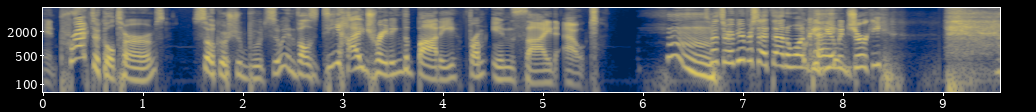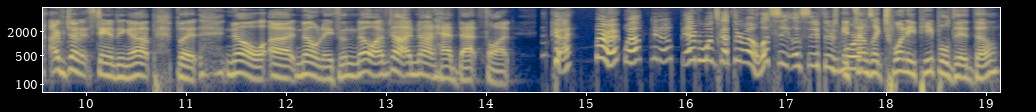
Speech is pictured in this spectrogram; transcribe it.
In practical terms, Sokushinbutsu involves dehydrating the body from inside out. Hmm. Spencer, have you ever sat down and wanted Okay. human jerky? I've done it standing up, but no, uh, no, Nathan, no, I've not, I've not had that thought. All right. Well, you know, everyone's got their own. Let's see. Let's see if there's more. It sounds like 20 people did, though.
